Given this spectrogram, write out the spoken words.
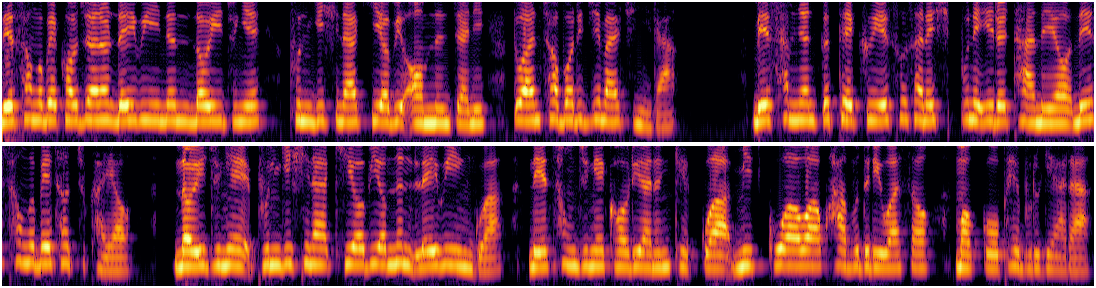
내 성읍에 거주하는 레위인은 너희 중에 분깃이나 기업이 없는 자니 또한 저버리지 말지니라. 매 3년 끝에 그의 소산의 10분의 1을 다 내어 내 성읍에 저축하여 너희 중에 분깃이나 기업이 없는 레위인과 내 성중에 거류하는 객과 및 고아와 과부들이 와서 먹고 배부르게 하라.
